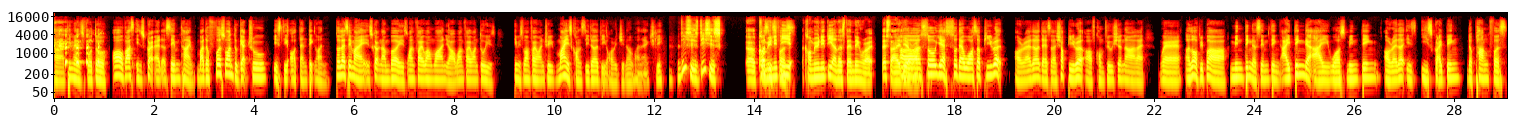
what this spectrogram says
uh, Tim has his photo. All of us inscribe at the same time. But the first one to get through is the authentic one. So let's say my inscribe number is 1511, your 1512 is Tim is 1513. Mine is considered the original one actually. this is this is uh, community community understanding, right? That's the idea, Uh, right? So yes, so there was a period, or rather, there's a short period of confusion uh, like where a lot of people are minting the same thing. I think that I was minting, or rather, is inscribing the punk first,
